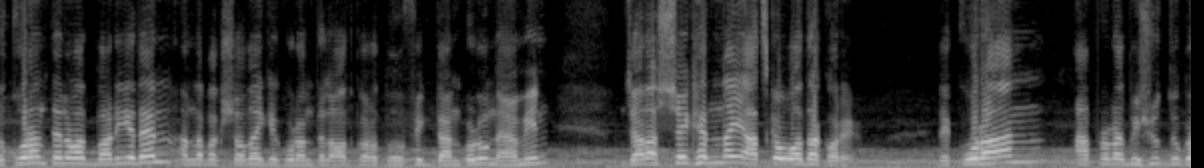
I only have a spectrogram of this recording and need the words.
তো কোরআন তেলাওয়াত বাড়িয়ে দেন। আল্লাহ পাক সবাইকে কোরআন তেলাওয়াত করা তৌফিক দান করুন, আমিন। যারা শেখেন নাই, আজকে ওয়াদা করেন যে কোরআন আপনারা বিশুদ্ধ করে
